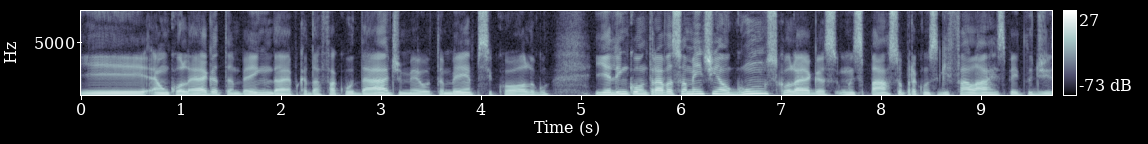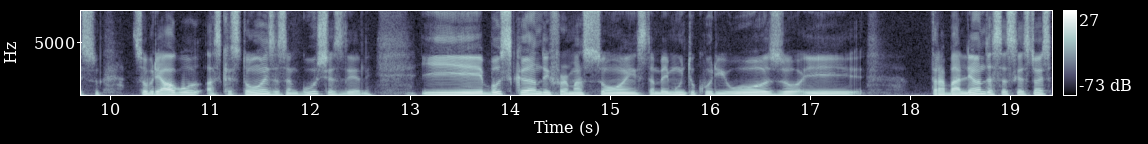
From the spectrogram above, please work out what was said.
E é um colega também da época da faculdade, meu, também é psicólogo, e ele encontrava somente em alguns colegas um espaço para conseguir falar a respeito disso, sobre algo, as questões, as angústias dele. E buscando informações, também muito curioso e trabalhando essas questões,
